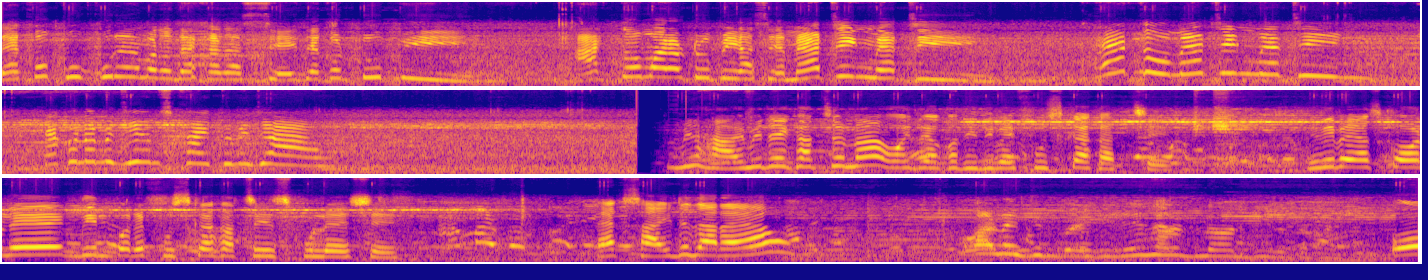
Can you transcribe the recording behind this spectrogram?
দেখো কুকুরের মতো দেখা যাচ্ছে, এই দেখো টুপি। আর তোমারও টুপি আছে ম্যাচিং ম্যাচিং হ্যাঁ তো ম্যাচিং ম্যাচিং এখন আমি জেমস খাই, তুমি যাও। তুমি হাই মিঠাই খাচ্ছ না? ওই দেখো দিদিভাই ফুচকা খাচ্ছে। দিদিভাই আজকে অনেক দিন পরে ফুচকা খাচ্ছে স্কুলে এসে। এক সাইডে দাঁড়াও। ও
